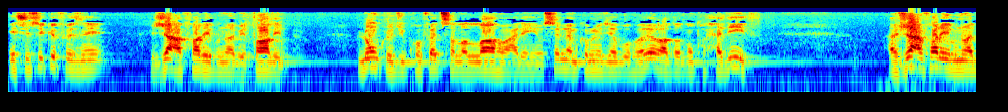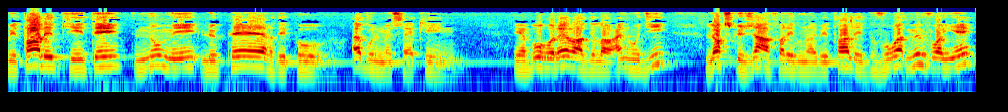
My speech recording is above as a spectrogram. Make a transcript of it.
Et c'est ce que faisait Ja'far ibn Abi Talib l'oncle du prophète sallallahu alayhi wa sallam, comme le dit Abu Huraira dans notre hadith, Ja'far ibn Abi Talib qui était nommé le père des pauvres, Abu al-Masakin. Et Abu Huraira anhu dit, lorsque Ja'far ibn Abi Talib me voyait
